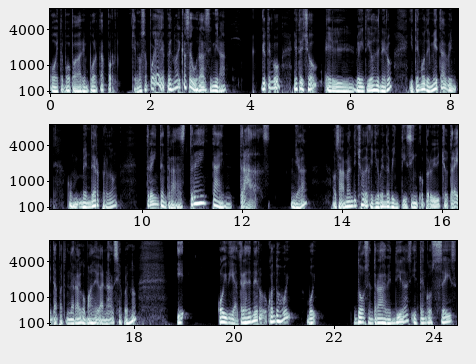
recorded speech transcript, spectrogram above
hoy te puedo pagar en puerta, porque no se puede, pues, no hay que asegurarse. Mira, yo tengo este show el 22 de enero y tengo de meta con vender, perdón, 30 entradas, 30 entradas, ¿ya? O sea, me han dicho de que yo venda 25, pero he dicho 30 para tener algo más de ganancia, pues, ¿no? Y hoy día, 3 de enero, ¿cuántos voy? Voy dos entradas vendidas y tengo seis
